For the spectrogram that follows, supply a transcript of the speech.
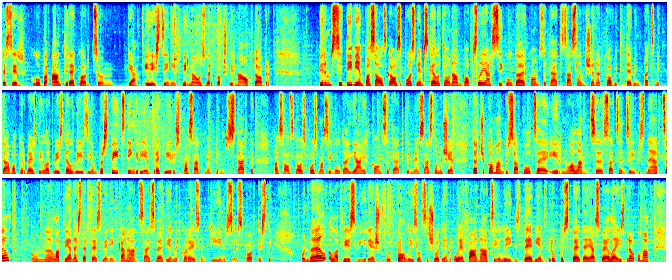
kas ir kluba antirekords un jā, ir izcīnīta pirmā uzvara kopš 1. oktobra. Pirms diviem pasaules kausa posmiem skeletonā un bobslijā Siguldā ir konstatēta saslimšana ar covid-19. Tā vakar vēstīja Latvijas televīzija un par spīti stingriem pretvīrusu pasākumiem pirms starta pasaules kausa posmā Siguldā jā, ir konstatēti pirmie saslimušie, taču komandu sapulcē ir nolemts eh, sacensības neatcelt. Un eh, Latvijā nestartēs vienīgi Kanādas, ASV, Dienvidkorejas un Ķīnas sportisti. Un vēl Latvijas vīriešu futbola izlase šodien UEFA Nāciju līgas D1 grupas pēdējā spēlē izbraukumā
